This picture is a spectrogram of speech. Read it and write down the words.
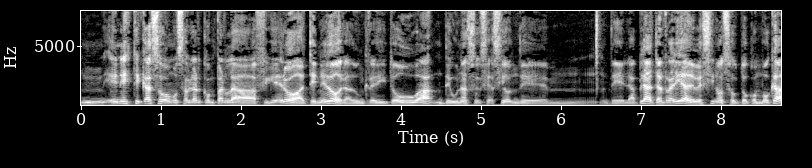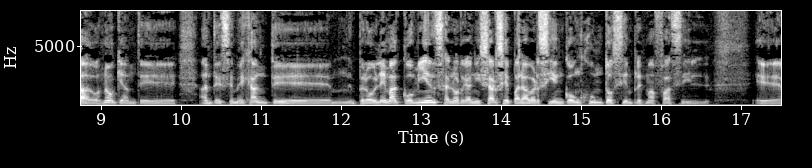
Mm, en este caso vamos a hablar con Perla Figueroa, tenedora de un crédito UBA de una asociación de, mm, de La Plata, en realidad de vecinos autoconvocados, ¿no? que ante, ante semejante mm, problema comienzan a organizarse para ver si en conjunto siempre es más fácil eh,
